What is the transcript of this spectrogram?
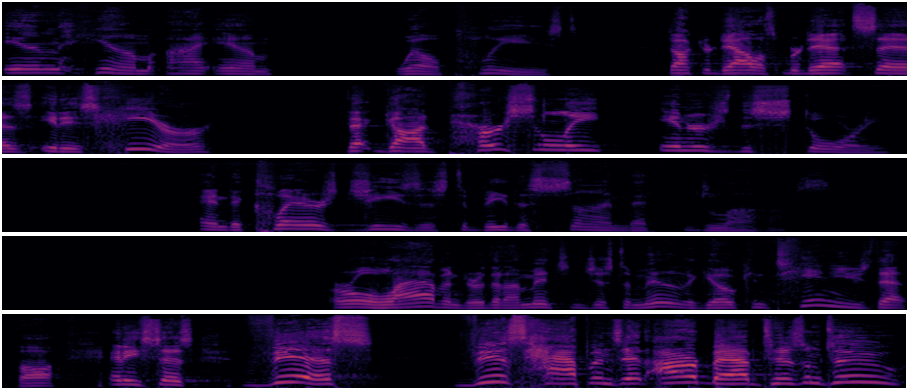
In him I am well pleased. Dr. Dallas Burdett says it is here that God personally enters the story and declares Jesus to be the Son that he loves. Earl Lavender, that I mentioned just a minute ago, continues that thought, and he says, This, this happens at our baptism too.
